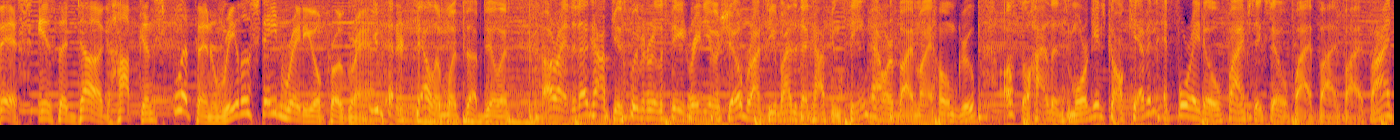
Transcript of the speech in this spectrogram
This is the Doug Hopkins Flippin' Real Estate Radio program. You better tell him what's up, Dylan. All right, the Doug Hopkins Flippin' Real Estate Radio Show brought to you by the Doug Hopkins team, powered by My Home Group. Also, Highlands Mortgage. Call Kevin at 480 560 5555.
